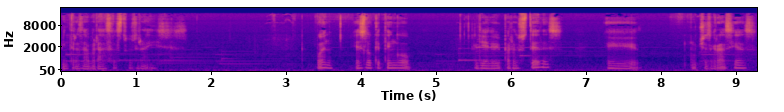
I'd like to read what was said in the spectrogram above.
mientras abrazas tus raíces. Bueno, es lo que tengo el día de hoy para ustedes. Eh, muchas gracias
